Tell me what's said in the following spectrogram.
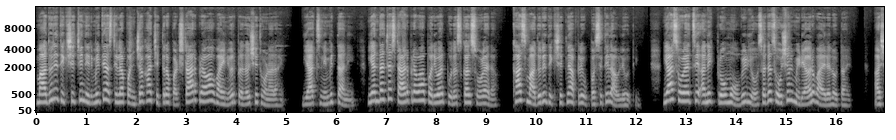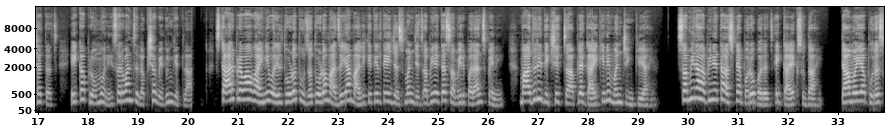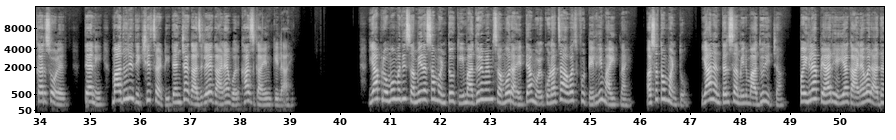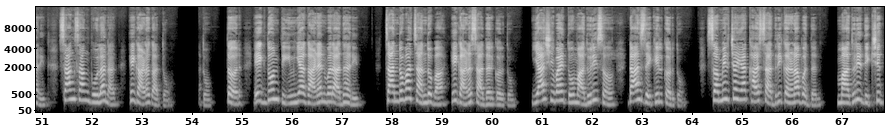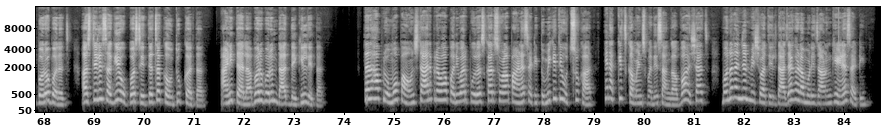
माधुरी दीक्षितची निर्मिती असलेला पंचक हा चित्रपट स्टार प्रवाह वाहिनीवर प्रदर्शित होणार आहे. याच निमित्ताने यंदाच्या स्टार प्रवाह परिवार पुरस्कार सोहळ्याला खास माधुरी दीक्षितने आपली उपस्थिती लावली होती. या सोहळ्याचे अनेक प्रोमो व्हिडिओ सध्या सोशल मीडियावर व्हायरल होत आहे. अशातच एका प्रोमोने सर्वांचं लक्ष वेधून घेतला. स्टार प्रवाह वाहिनीवरील थोडं तुझं थोडं माझं या मालिकेतील तेजस म्हणजेच अभिनेता समीर परांजपेने माधुरी दीक्षितचं आपल्या गायकीने मन जिंकली आहे. समीर हा अभिनेता असण्याबरोबरच एक गायक सुद्धा आहे. त्यामुळे या पुरस्कार सोहळ्यात त्याने माधुरी दीक्षितसाठी त्यांच्या गाजलेल्या गाण्यावर खास गायन केलं आहे. या प्रोमोमध्ये समीर असं म्हणतो की माधुरी मॅम समोर आहे त्यामुळे कोणाचा आवाज फुटेल हे माहीत नाही. असं तो म्हणतो. यानंतर समीर माधुरीच्या पहिला प्यार हे या गाण्यावर आधारित सांग सांग भोलानाथ हे गाणं गातो. तर एक दोन तीन या गाण्यांवर आधारित चांदोबा चांदोबा हे गाणं सादर करतो. याशिवाय तो माधुरीसह डान्स देखील करतो. समीरच्या या खास सादरीकरणाबद्दल माधुरी दीक्षित बरोबरच असलेले सगळे उपस्थित त्याचं कौतुक करतात आणि त्याला भरभरून दाद देखील देतात. तर हा प्रोमो पाहून स्टार प्रवाह परिवार पुरस्कार सोहळा पाहण्यासाठी तुम्ही किती उत्सुक आहात हे नक्कीच कमेंट्समध्ये सांगा व अशाच मनोरंजन विश्वातील ताज्या घडामोडी जाणून घेण्यासाठी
